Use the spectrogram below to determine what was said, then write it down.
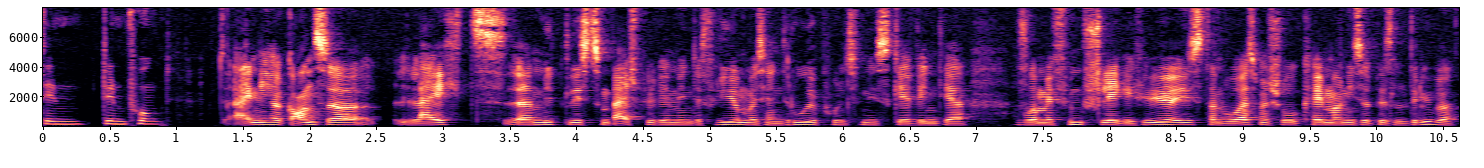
den, den Punkt? Eigentlich ein ganz leichtes äh, Mittel ist zum Beispiel, wenn man in der Früh mal seinen Ruhepuls misst. Wenn der auf einmal fünf Schläge höher ist, dann weiß man schon, okay, man ist ein bisschen drüber.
